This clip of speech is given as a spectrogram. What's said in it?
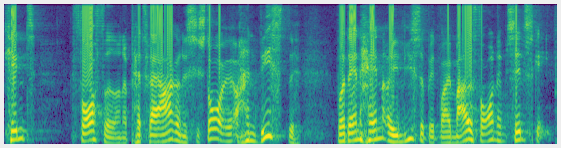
Kendte forfædrene, patriarkernes historie, og han vidste, hvordan han og Elisabeth var i meget fornemt selskab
